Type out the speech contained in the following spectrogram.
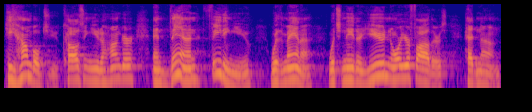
He humbled you, causing you to hunger, and then feeding you with manna, which neither you nor your fathers had known,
